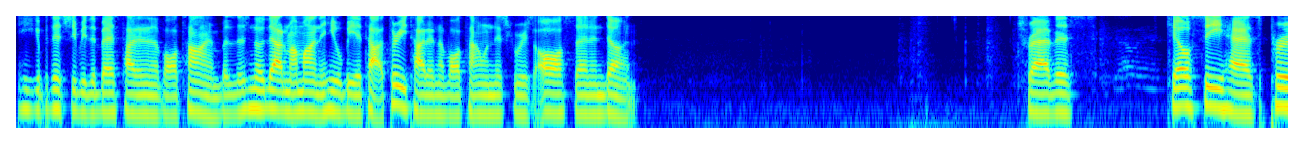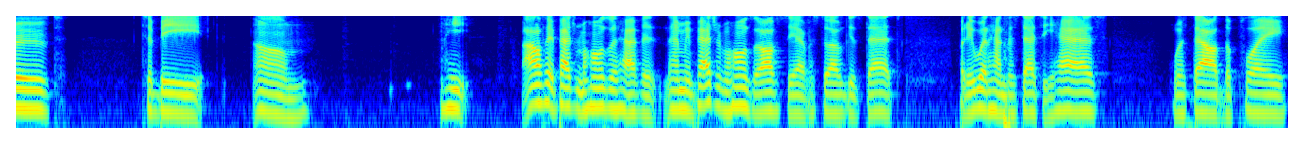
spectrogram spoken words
he could potentially be the best tight end of all time, but there's no doubt in my mind that he will be a top three tight end of all time when his career is all said and done. Travis Kelce has proved to be um he I don't think Patrick Mahomes would have it. I mean Patrick Mahomes would obviously have still have good stats, but he wouldn't have the stats he has without the play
